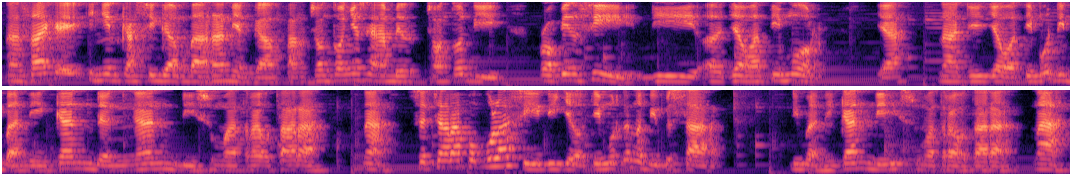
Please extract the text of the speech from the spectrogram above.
Nah, saya ingin kasih gambaran yang gampang. Contohnya saya ambil contoh di provinsi di uh, Jawa Timur, ya. Nah, di Jawa Timur dibandingkan dengan di Sumatera Utara. Nah, secara populasi di Jawa Timur kan lebih besar dibandingkan di Sumatera Utara. Nah,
